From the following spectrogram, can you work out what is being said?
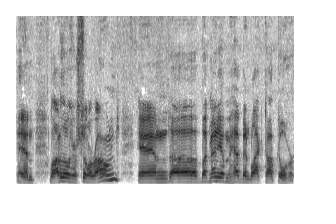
and a lot of those are still around. And uh, but many of them have been blacktopped over.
